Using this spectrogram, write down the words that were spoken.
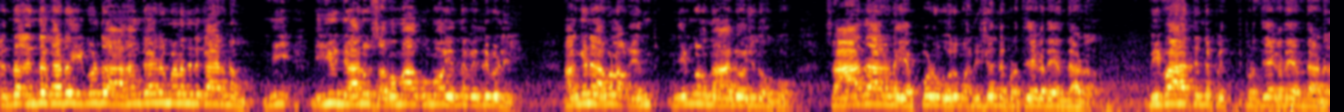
എന്താ എന്താ കാരണം ഇവളുടെ അഹങ്കാരമാണ് അതിന് കാരണം. നീ നീയും ഞാനും സമമാകുമോ എന്ന വെല്ലുവിളി. അങ്ങനെ അവൾ നിങ്ങളൊന്ന് ആലോചിച്ച് നോക്കൂ. സാധാരണ എപ്പോഴും ഒരു മനുഷ്യന്റെ പ്രത്യേകത എന്താണ്? വിവാഹത്തിന്റെ പ്രത്യേകത എന്താണ്?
